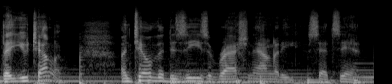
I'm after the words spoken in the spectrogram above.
that you tell them until the disease of rationality sets in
